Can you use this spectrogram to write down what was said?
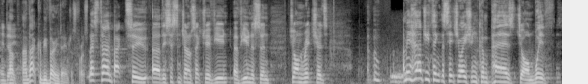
Indeed. And that could be very dangerous for us. Let's turn back to uh, the Assistant General Secretary of, Un- of Unison, John Richards. I mean, how do you think the situation compares, John, with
